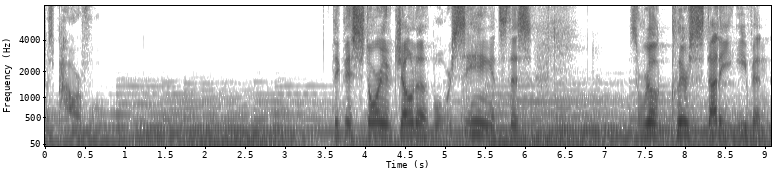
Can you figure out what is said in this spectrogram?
It's powerful. I think this story of Jonah, what we're seeing, it's this, it's a real clear study, even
